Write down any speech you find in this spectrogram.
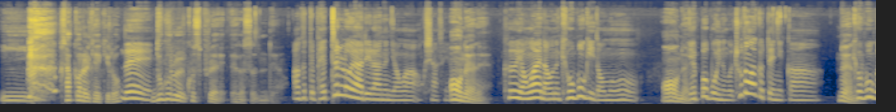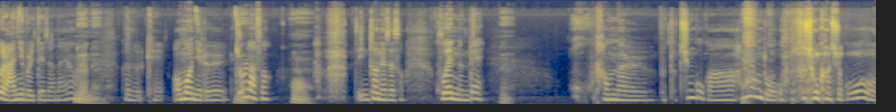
이 사건을 계기로 네. 누구를 코스프레 해갔었는데요? 아 그때 배틀로얄이라는 영화 혹시 아세요? 어, 네네. 그 영화에 나오는 교복이 너무 어, 네. 예뻐 보이는 거예요. 초등학교 때니까 네. 교복을 안 입을 때잖아요. 네네. 그래서 이렇게 어머니를 네. 쫄라서 어, 인터넷에서 구했는데 네. 오, 다음 날부터 친구가 한 명도 없어져 가지고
